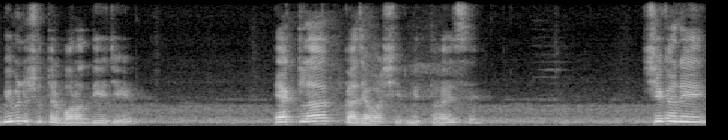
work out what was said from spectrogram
বিভিন্ন সূত্রের বরাদ দিয়ে যে এক লাখ গাজাবাসীর মৃত্যু হয়েছে। সেখানে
